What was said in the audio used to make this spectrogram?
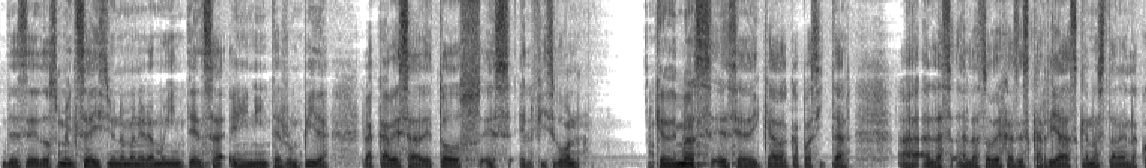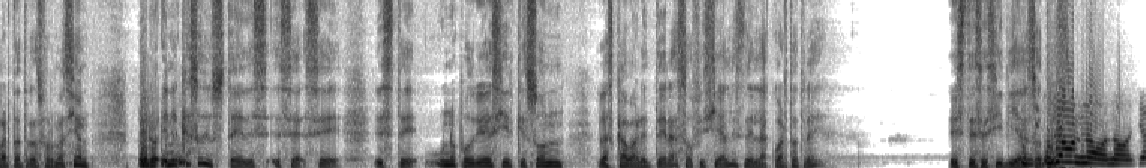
desde 2006 de una manera muy intensa e ininterrumpida. La cabeza de todos es el Fisgón que además eh, se ha dedicado a capacitar a, las, a, las, ovejas descarriadas que no están en la cuarta transformación. Pero en el caso de ustedes, se, se, este, uno podría decir que son las cabareteras oficiales de la cuarta tre. Este Cecilia Sotos. Yo no, no, yo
